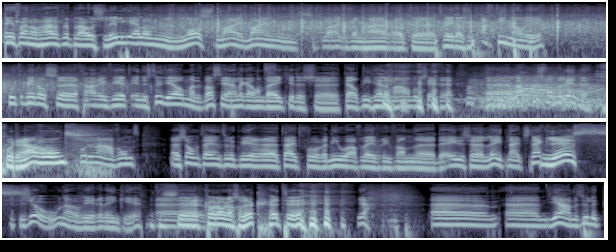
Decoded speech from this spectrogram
Even nog een hartelijk applaus. Lily Allen en Lost My Mind. Een plaatje van haar uit uh, 2018 alweer. Goed, inmiddels eh, gearriveerd in de studio, maar dat was hij eigenlijk al een beetje, dus eh, telt niet helemaal, moet ik zeggen. Uh, Laurens van der Linden. Goedenavond. Goedenavond. Uh, zometeen natuurlijk weer tijd voor een nieuwe aflevering van de Edese Late Night Snack. Yes. Zo, nou weer in één keer. Het is corona geluk. Het, ja. Ehm, ja, natuurlijk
